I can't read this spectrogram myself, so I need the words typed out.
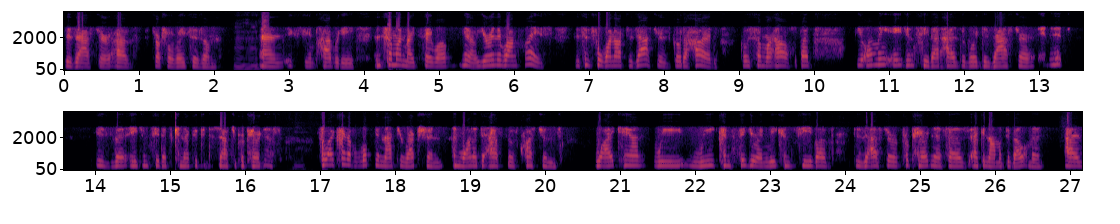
disaster of structural racism mm-hmm. and extreme poverty. And someone might say, well, you know, you're in the wrong place. This is for one off disasters. Go to HUD, go somewhere else. But the only agency that has the word disaster in it is the agency that's connected to disaster preparedness. Mm. So I kind of looked in that direction and wanted to ask those questions. Why can't we reconfigure and reconceive of disaster preparedness as economic development, as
